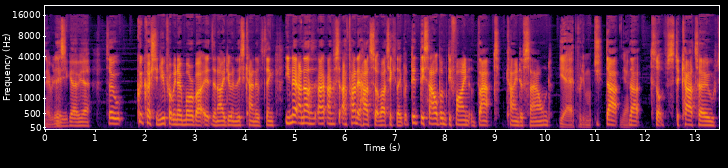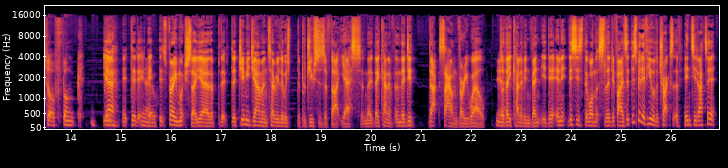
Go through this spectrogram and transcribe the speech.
there it is. There you go. Yeah. So, quick question. You probably know more about it than I do in this kind of thing. You know, and I, I, I find it hard to sort of articulate, but did this album define that kind of sound? Yeah, pretty much. That, Yeah. that sort of staccato, sort of funk? Yeah, it did. It, you it- it's very much so. Yeah, the, the, the Jimmy Jam and Terry Lewis, the producers of that, yes, and they, they kind of and they did that sound very well. Yeah. So they kind of invented it, and it, this is the one that solidifies it. There's been a few other tracks that have hinted at it.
